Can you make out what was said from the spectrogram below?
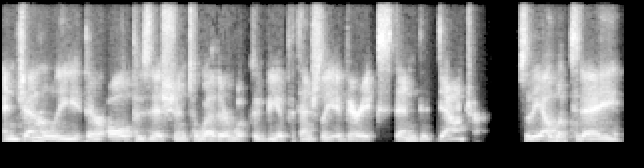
And generally, they're all positioned to weather what could be a potentially a very extended downturn. So the outlook today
